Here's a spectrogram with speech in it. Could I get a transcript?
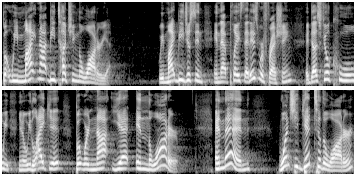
but we might not be touching the water yet. We might be just in, in that place that is refreshing. It does feel cool. We, you know, we like it, but we're not yet in the water. And then once you get to the water,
